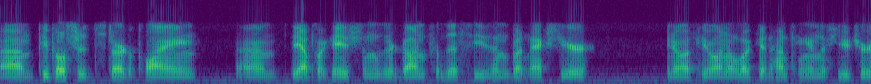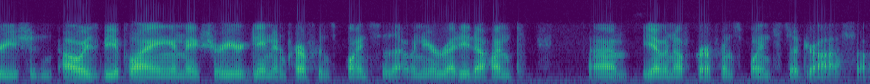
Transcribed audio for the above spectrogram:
um, people should start applying. Um, the applications are done for this season, but next year, you know, if you want to look at hunting in the future, you should always be applying and make sure you're gaining preference points so that when you're ready to hunt, um, you have enough preference points to draw. So.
